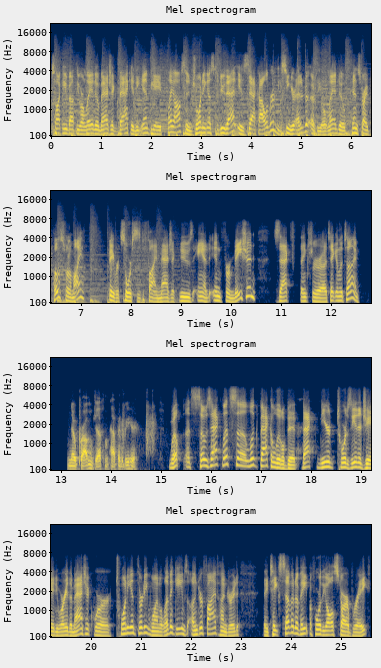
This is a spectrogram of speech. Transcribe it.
talking about the Orlando Magic back in the NBA playoffs. And joining us to do that is Zach Oliver, the senior editor of the Orlando Pinstripe Post, one of my favorite sources to find Magic news and information. Zach, thanks for uh, taking the time. No problem, Jeff. I'm happy to be here. Well, uh, so Zach, let's uh, look back a little bit. Back near towards the end of January, the Magic were 20 and 31, 11 games under 500. They take seven of eight before the All Star break.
